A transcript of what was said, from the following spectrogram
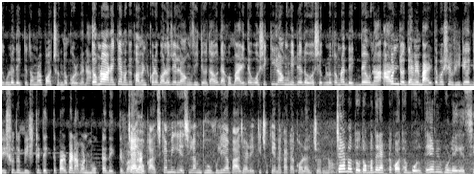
এগুলো দেখতে তোমরা পছন্দ করবে না। তোমরা অনেকে আমাকে কমেন্ট করে বলো যে লং ভিডিও দাও। দেখো বাড়িতে বসে কি লং ভিডিও দেবো সেগুলো তোমরা দেখবেও না। আর এখন যদি আমি বাড়িতে বসে ভিডিও দিই শুধু বৃষ্টি দেখতে পারবে আর আমার মুখটা দেখতে পারবে। যাই হোক আজকে আমি গিয়েছিলাম ধুবুলিয়া বাজারে কিছু কেনাকাটা করার জন্য। জানো তো তোমাদের একটা কথা বলতেই আমি ভুলে গেছি।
